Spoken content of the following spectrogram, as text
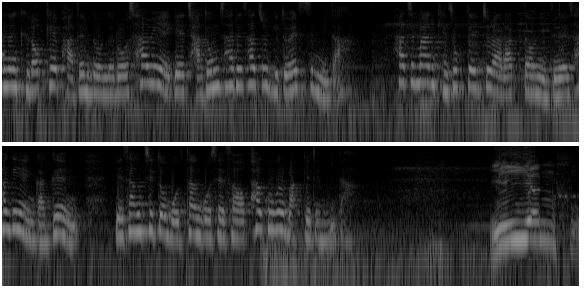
는 그렇게 받은 돈으로 사위에게 자동차를 사주기도 했습니다. 하지만 계속될 줄 알았던 이들의 사기 행각은 예상치도 못한 곳에서 파국을 맞게 됩니다. 1년 후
